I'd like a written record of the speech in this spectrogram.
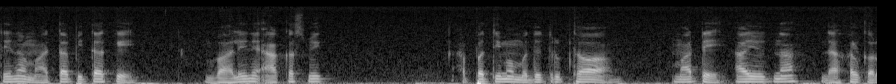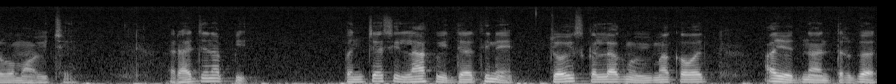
તેના માતા પિતા કે વાલીને આકસ્મિક આપત્તિમાં મદદરૂપ થવા માટે આ યોજના દાખલ કરવામાં આવી છે. રાજ્યના પંચ્યાસી લાખ વિદ્યાર્થીને ચોવીસ કલાકનું વીમા કવચ આ યોજના અંતર્ગત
